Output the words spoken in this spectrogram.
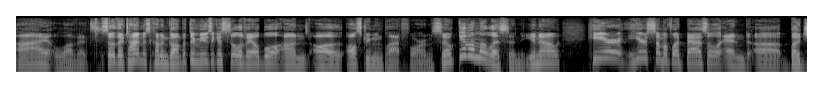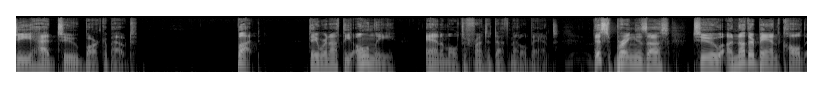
I love it. So their time has come and gone, but their music is still available on all, all streaming platforms. So give them a listen. You know, here here's some of what Basil and uh, Budgie had to bark about. But they were not the only animal to front a death metal band. This brings us to another band called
